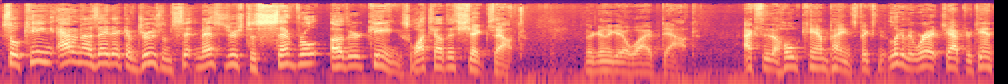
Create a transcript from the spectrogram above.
so King Adonizedek of Jerusalem sent messengers to several other kings. Watch how this shakes out. They're going to get wiped out. Actually, the whole campaign's fixed. Look at it. We're at chapter 10.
